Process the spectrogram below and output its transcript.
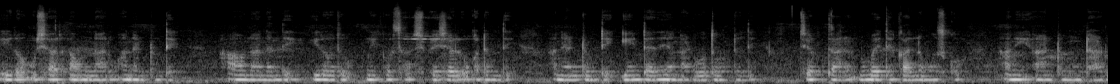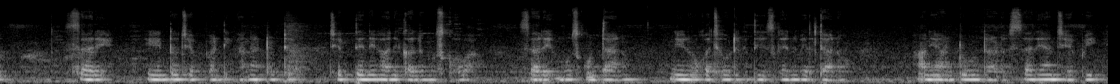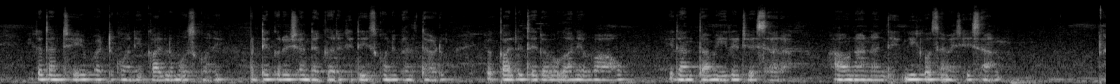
ఈరో హుషారుగా ఉన్నారు అని అంటుంటే అవునానంది ఈరోజు మీకోసం స్పెషల్ ఒకటి ఉంది అని అంటుంటే ఏంటది అని అడుగుతూ ఉంటుంది. చెప్తాను నువ్వైతే కళ్ళు మూసుకో అని అంటూ ఉంటాడు. సరే ఏంటో చెప్పండి అని అంటుంటే చెప్తేనే కానీ కళ్ళు మూసుకోవా? సరే మూసుకుంటాను. నేను ఒక చోటుకి తీసుకొని వెళ్తాను అని అంటూ ఉంటాడు. సరే అని చెప్పి ఇక తను చేయి పట్టుకొని కళ్ళు మూసుకొని డెకరేషన్ దగ్గరికి తీసుకొని వెళ్తాడు. ఇక కళ్ళు తెరవగానే వావ్ ఇదంతా మీరే చేశారా? అవునానంది నీకోసమే చేశాను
